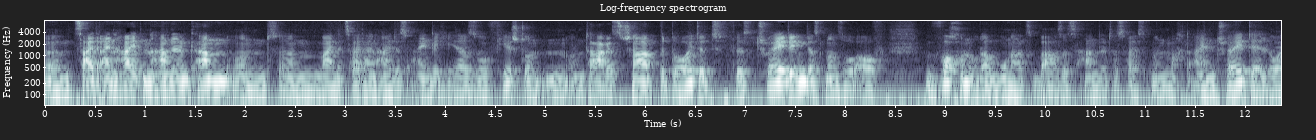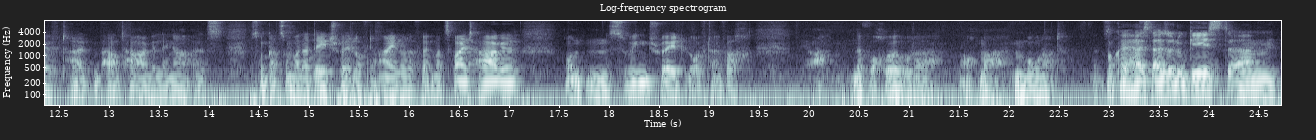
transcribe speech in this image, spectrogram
ähm, Zeiteinheiten handeln kann und ähm, meine Zeiteinheit ist eigentlich eher so vier Stunden und Tageschart, bedeutet fürs Trading, dass man so auf Wochen- oder Monatsbasis handelt. Das heißt, man macht einen Trade, der läuft halt ein paar Tage länger als so ein ganz normaler Day-Trade läuft ein oder vielleicht mal zwei Tage und ein Swing-Trade läuft einfach ja, eine Woche oder auch mal einen Monat. Okay, heißt also, du gehst, ähm,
